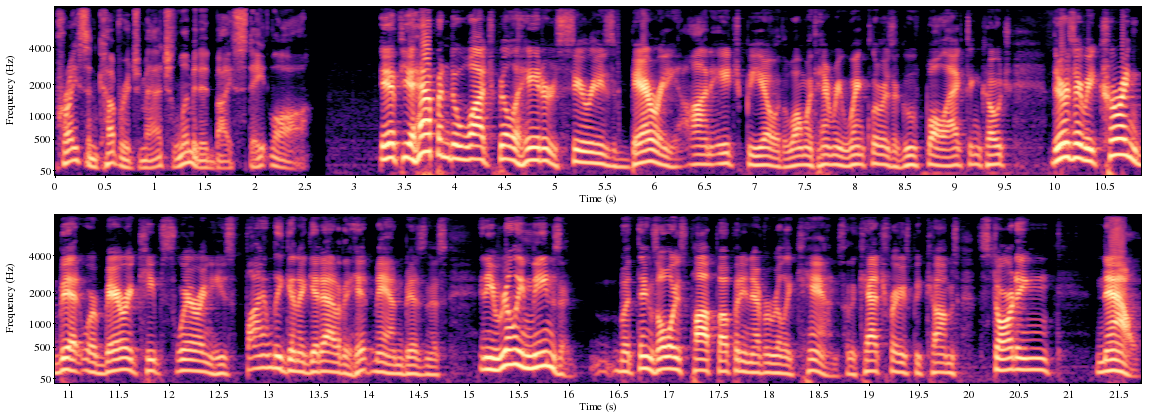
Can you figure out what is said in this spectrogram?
Price and coverage match limited by state law. If you happen to watch Bill Hader's series Barry on HBO, the one with Henry Winkler as a goofball acting coach, there's a recurring bit where Barry keeps swearing he's finally going to get out of the hitman business, and he really means it. But things always pop up and he never really can. So the catchphrase becomes starting now.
